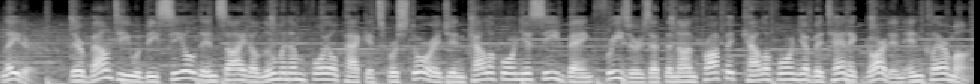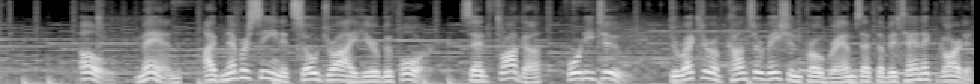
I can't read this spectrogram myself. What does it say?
Later, their bounty would be sealed inside aluminum foil packets for storage in California seed bank freezers at the nonprofit California Botanic Garden in Claremont. Oh, man, I've never seen it so dry here before, said Fraga, 42, Director of Conservation Programs at the Botanic Garden.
